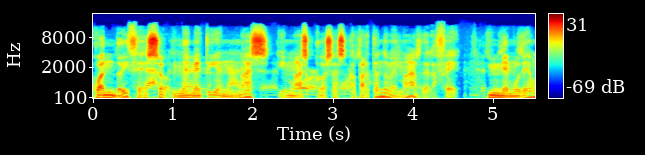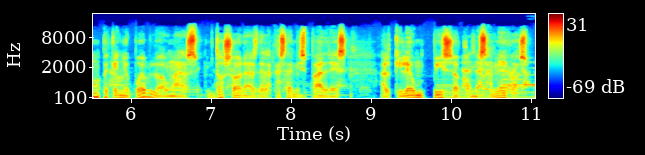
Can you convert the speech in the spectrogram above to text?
Cuando hice eso, me metí en más y más cosas, apartándome más de la fe. Me mudé a un pequeño pueblo a unas dos horas de la casa de mis padres alquilé un piso con mis amigos.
